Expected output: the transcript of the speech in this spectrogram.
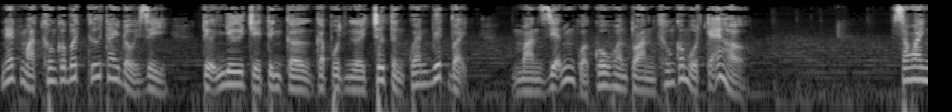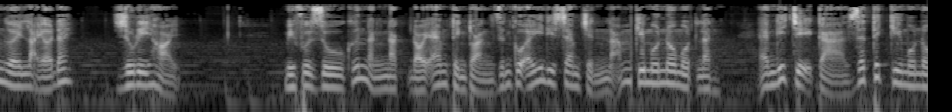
Nét mặt không có bất cứ thay đổi gì Tự như chỉ tình cờ gặp một người chưa từng quen biết vậy. Màn diễn của cô hoàn toàn không có một kẽ hở. Sao hai người lại ở đây? Yuri hỏi Mifuzu cứ nặng nặc đòi em thỉnh thoảng dẫn cô ấy đi xem triển lãm kimono một lần Em nghĩ chị cả rất thích kimono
